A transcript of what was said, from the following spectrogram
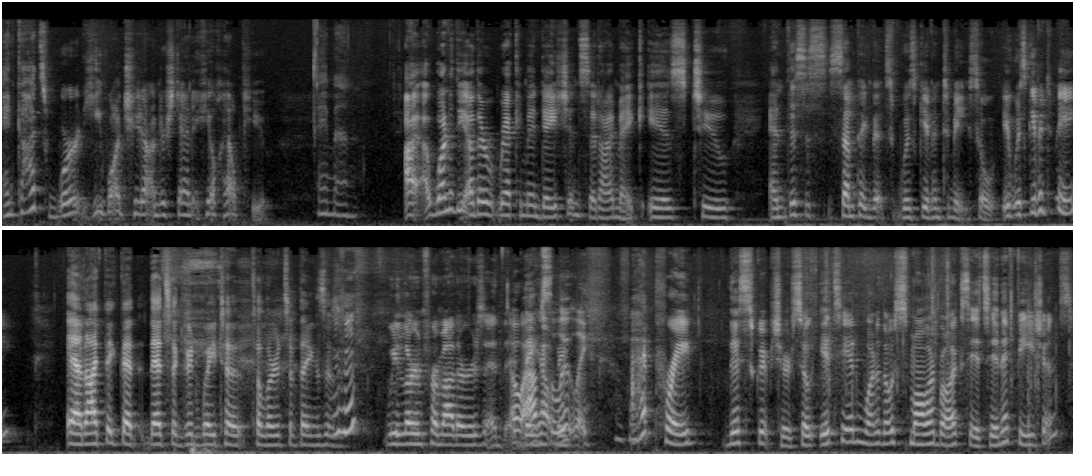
And God's word, he wants you to understand it. He'll help you. Amen. I, I- one of the other recommendations that I make is to, and this is something that was given to me. So it was given to me, and I think that that's a good way to, to learn some things. Is mm-hmm. we learn from others, and Oh, they help me. absolutely. Mm-hmm. I prayed this scripture, so it's in one of those smaller books. It's in Ephesians,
